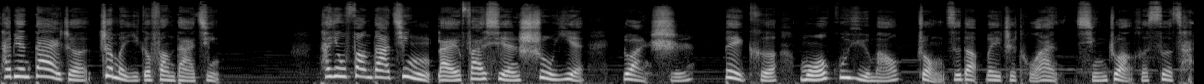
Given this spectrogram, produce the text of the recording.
他便带着这么一个放大镜。他用放大镜来发现树叶、卵石、贝壳、蘑菇羽毛、种子的位置、图案、形状和色彩。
